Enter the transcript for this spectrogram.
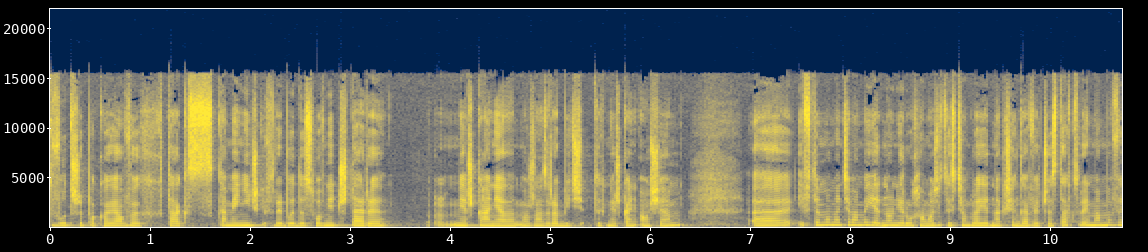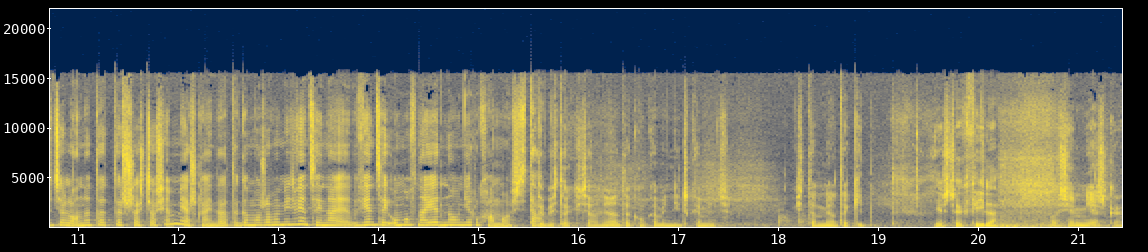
dwu, trzypokojowych, tak, z kamieniczki, w której były dosłownie cztery e, mieszkania, można zrobić tych mieszkań osiem. E, I w tym momencie mamy jedną nieruchomość, to jest ciągle jedna księga wieczysta, w której mamy wydzielone te, te 6-8 mieszkań. Dlatego możemy mieć więcej, na, więcej umów na jedną nieruchomość. Tak. Ty byś tak chciał, nie? Taką kamieniczkę mieć. Byś tam miał taki... Jeszcze chwilę. 8 mieszkań.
